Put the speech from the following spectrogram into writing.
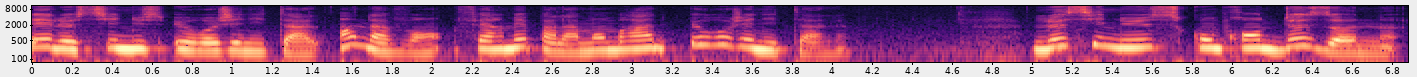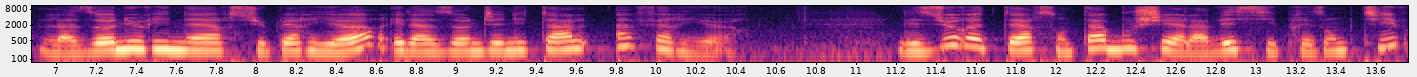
et le sinus urogénital en avant, fermé par la membrane urogénitale. Le sinus comprend deux zones, la zone urinaire supérieure et la zone génitale inférieure. Les urétères sont abouchés à la vessie présomptive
